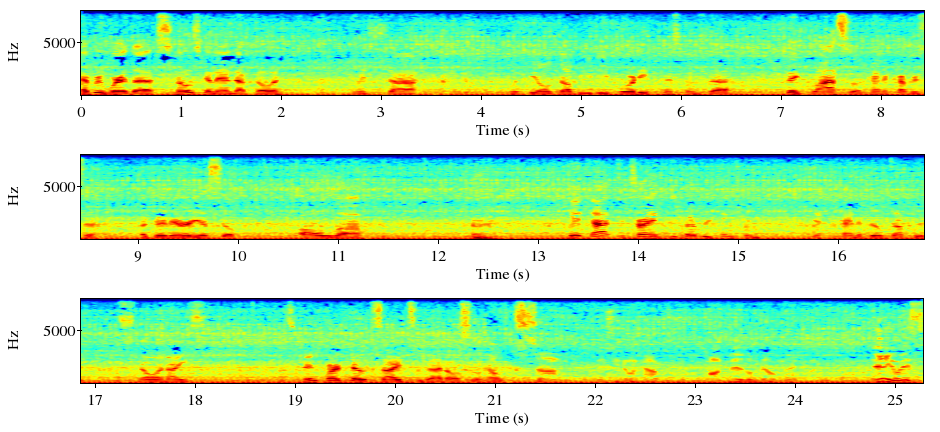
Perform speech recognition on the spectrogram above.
everywhere the snow's gonna end up going with uh, with the old WD-40. This one's the big blast, so it kind of covers a, a good area. So I'll uh, hit that to try and keep everything from getting kind of built up with snow and ice. It's been parked outside, so that also helps uh, because you don't have hot metal melting. Anyways,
